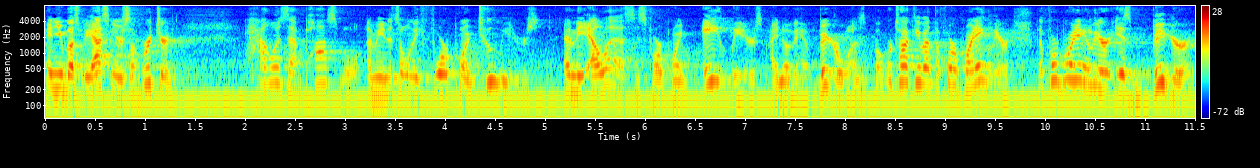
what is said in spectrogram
And you must be asking yourself, Richard, how is that possible? I mean, it's only 4.2 liters, and the LS is 4.8 liters. I know they have bigger ones, but we're talking about the 4.8 liter. The 4.8 liter is bigger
